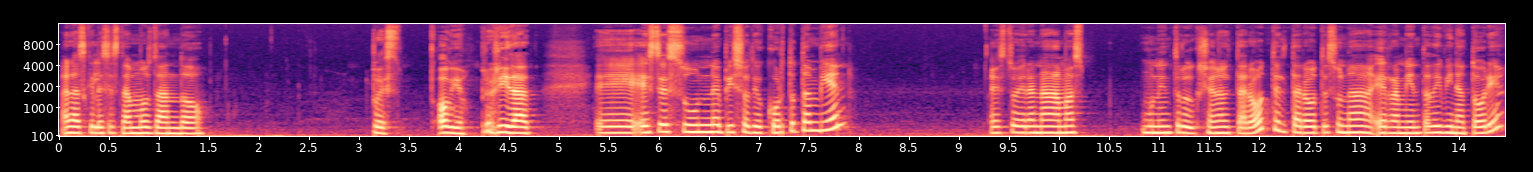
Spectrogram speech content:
a las que les estamos dando, pues, obvio, prioridad. Eh, este es un episodio corto también. Esto era nada más una introducción al tarot. El tarot es una herramienta divinatoria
